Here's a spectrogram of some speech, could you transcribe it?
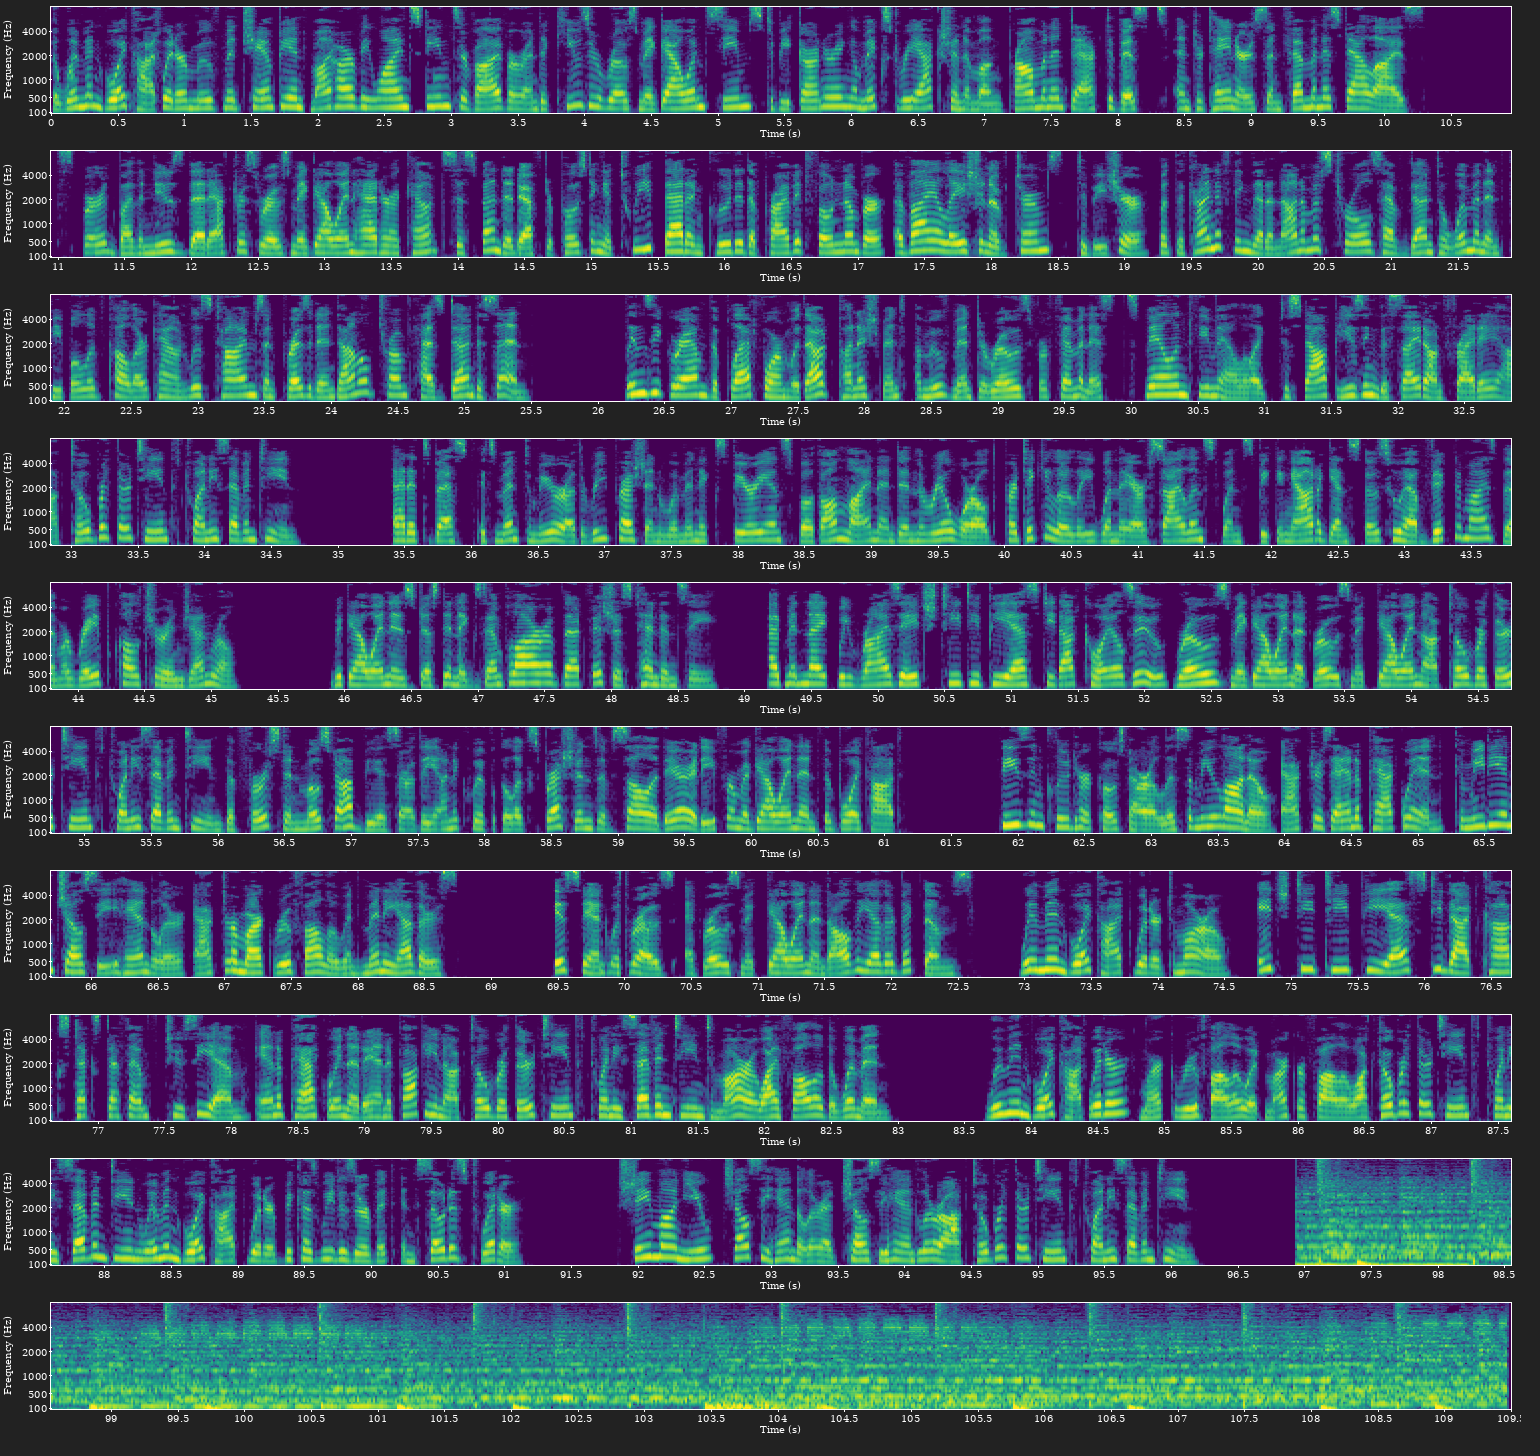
The women boycott Twitter movement champion, my Harvey Weinstein survivor and accuser Rose McGowan seems to be garnering a mixed reaction among prominent activists, entertainers and feminist allies. Spurred by the news that actress Rose McGowan had her account suspended after posting a tweet that included a private phone number, a violation of terms, to be sure, but the kind of thing that anonymous trolls have done to women and people of color countless times and President Donald Trump has done to Sen. Lindsey Graham The platform without punishment, a movement arose for feminists, male and female alike, to stop using the site on Friday, October 13, 2017. At its best, it's meant to mirror the repression women experience both online and in the real world, particularly when they are silenced when speaking out against those who have victimized them or rape culture in general. McGowan is just an exemplar of that vicious tendency. At midnight we rise https t.coilzoo, Rose McGowan at Rose McGowan October 13, 2017 The first and most obvious are the unequivocal expressions of solidarity for McGowan and the boycott. These include her co-star Alyssa Milano, actress Anna Paquin, comedian Chelsea Handler, actor Mark Ruffalo and many others. Is stand with Rose, at Rose McGowan and all the other victims. Women boycott Twitter tomorrow. Https t.cox text fm2cm, Anna at Anna Paquin October 13, 2017 Tomorrow I follow the women. Women boycott Twitter, Mark Ruffalo at Mark Ruffalo October 13, 2017 Women boycott Twitter because we deserve it, and so does Twitter. Shame on you, Chelsea Handler at Chelsea Handler October 13, 2017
